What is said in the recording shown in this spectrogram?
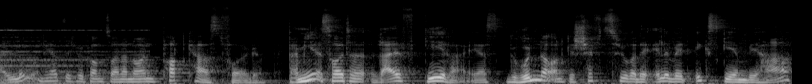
Hallo und herzlich willkommen zu einer neuen Podcast-Folge. Bei mir ist heute Ralf Gehrer. Er ist Gründer und Geschäftsführer der Elevate X GmbH,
